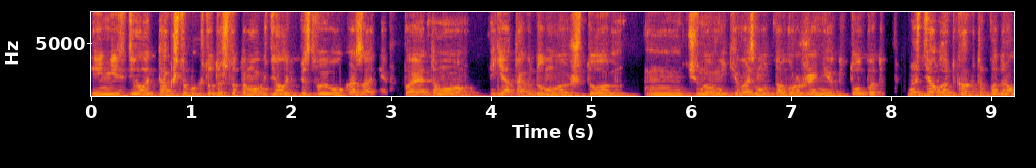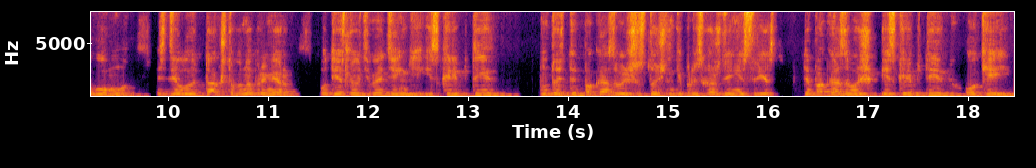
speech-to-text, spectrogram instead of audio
и не сделать так, чтобы кто-то что-то мог сделать без твоего указания. Поэтому я так думаю, что чиновники возьмут на вооружение этот опыт, но сделают как-то по-другому. Сделают так, чтобы, например, вот если у тебя деньги из крипты, ну, то есть ты показываешь источники происхождения средств. Ты показываешь и скрипты, окей.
